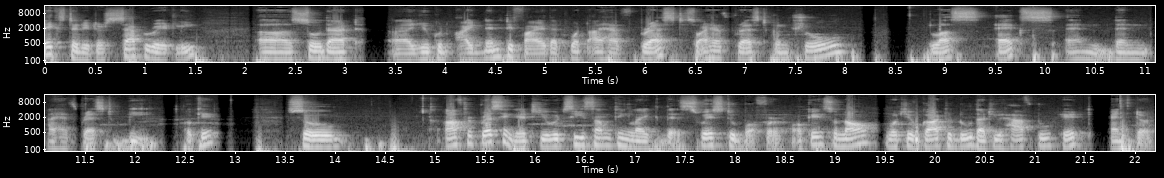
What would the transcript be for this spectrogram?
text editor separately uh, so that uh, you could identify that what I have pressed. So I have pressed Control plus X and then I have pressed B. Okay. So after pressing it, you would see something like this, switch to buffer. Okay. So now what you've got to do that you have to hit enter.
